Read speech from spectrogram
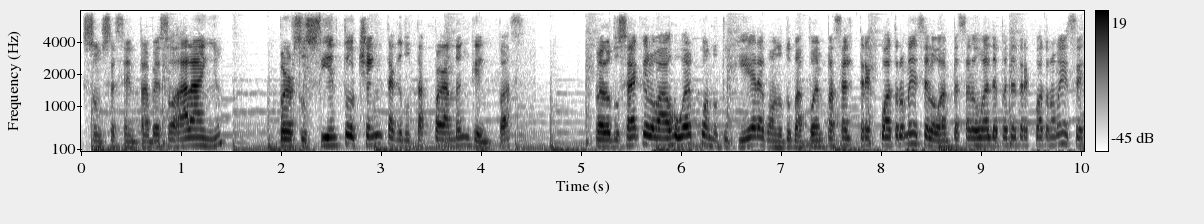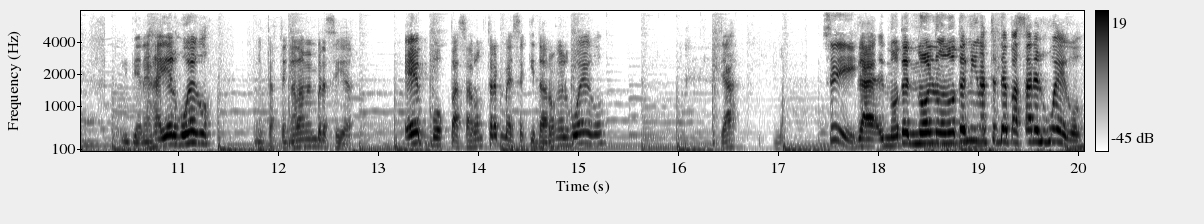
Son 60 pesos al año. Versus 180 que tú estás pagando en Game Pass. Pero tú sabes que lo vas a jugar cuando tú quieras, cuando tú pueden pasar 3-4 meses, lo vas a empezar a jugar después de 3-4 meses. Y tienes ahí el juego mientras tengas la membresía. Xbox pasaron 3 meses, quitaron el juego. Ya, Sí. ya, no, te- no, no, no terminaste de pasar el juego,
